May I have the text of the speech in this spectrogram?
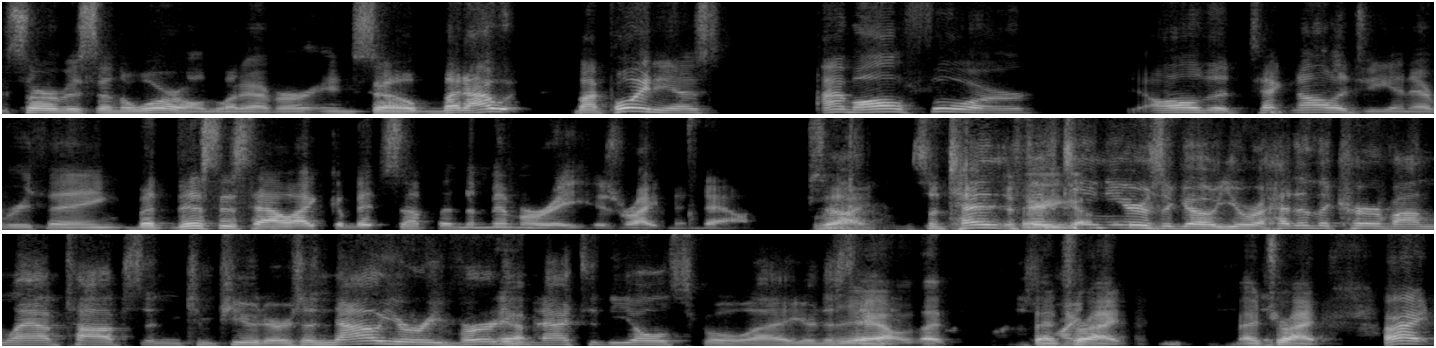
service in the world whatever and so but i my point is i'm all for all the technology and everything but this is how i commit something to memory is writing it down So, Right. So 10, There you go. 15 years ago, you were ahead of the curve on laptops and computers, and now you're reverting Yeah. back to the old school way. You're just yeah saying, that, just That's right. That's right. All right.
